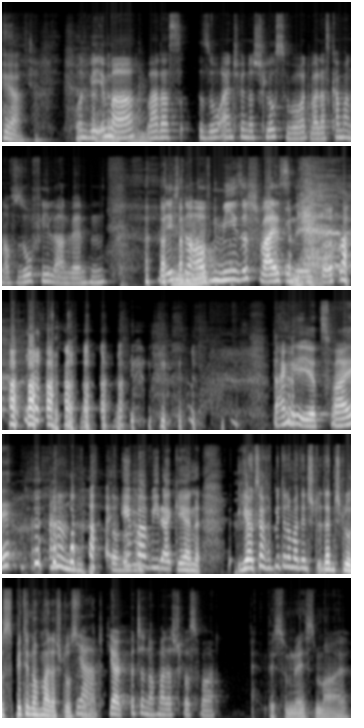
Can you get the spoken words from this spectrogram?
Ja. Und wie Ja, immer war das so ein schönes Schlusswort, weil das kann man auf so viel anwenden. Nicht nur auf miese Schweißnähte. Danke, ihr zwei. So, Immer wieder gerne. Jörg, sag bitte nochmal den, deinen Schluss, bitte nochmal das Ja, Schlusswort. Jörg, bitte nochmal das Schlusswort. Bis zum nächsten Mal.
